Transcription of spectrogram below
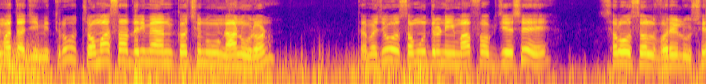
માતાજી મિત્રો. ચોમાસા દરમિયાન કચ્છનું નાનું રણ. તમે જુઓ, સમુદ્રની માફક જે છે, સલોસલ ભરેલું છે.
